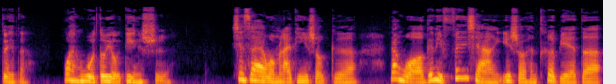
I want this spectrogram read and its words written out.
对的，万物都有定时。现在我们来听一首歌，让我跟你分享一首很特别的，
